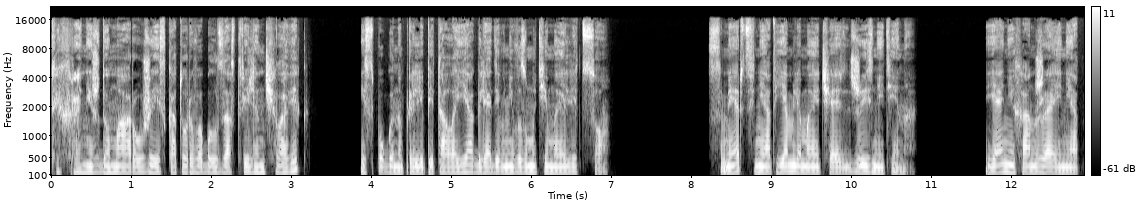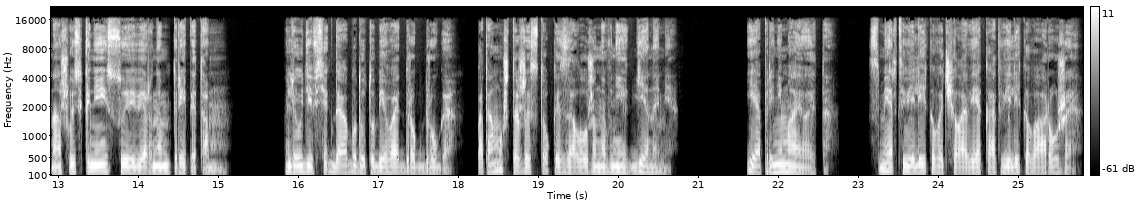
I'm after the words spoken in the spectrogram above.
«Ты хранишь дома оружие, из которого был застрелен человек?» Испуганно пролепетала я, глядя в невозмутимое лицо. «Смерть — неотъемлемая часть жизни, Тина. Я не ханжа и не отношусь к ней с суеверным трепетом. Люди всегда будут убивать друг друга. потому что жестокость заложена в них генами. Я принимаю это. Смерть великого человека от великого оружия.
